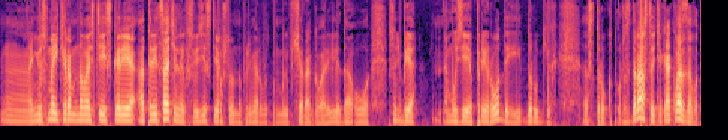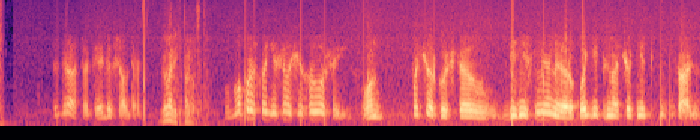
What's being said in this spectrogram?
ньюсмейкером новостей скорее отрицательных в связи с тем, что, например, вот мы вчера говорили, да, о судьбе Музея природы и других структур. Здравствуйте, как вас зовут? Здравствуйте, Александр. Говорите, пожалуйста. Вопрос, конечно, очень хороший. Он подчеркивает, что бизнесмены, руководители насчет не специально.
